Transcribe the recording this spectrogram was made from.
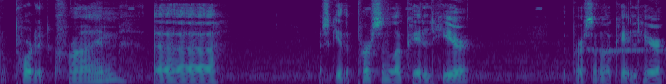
Reported crime. Uh, rescue the person located here. The person located here.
